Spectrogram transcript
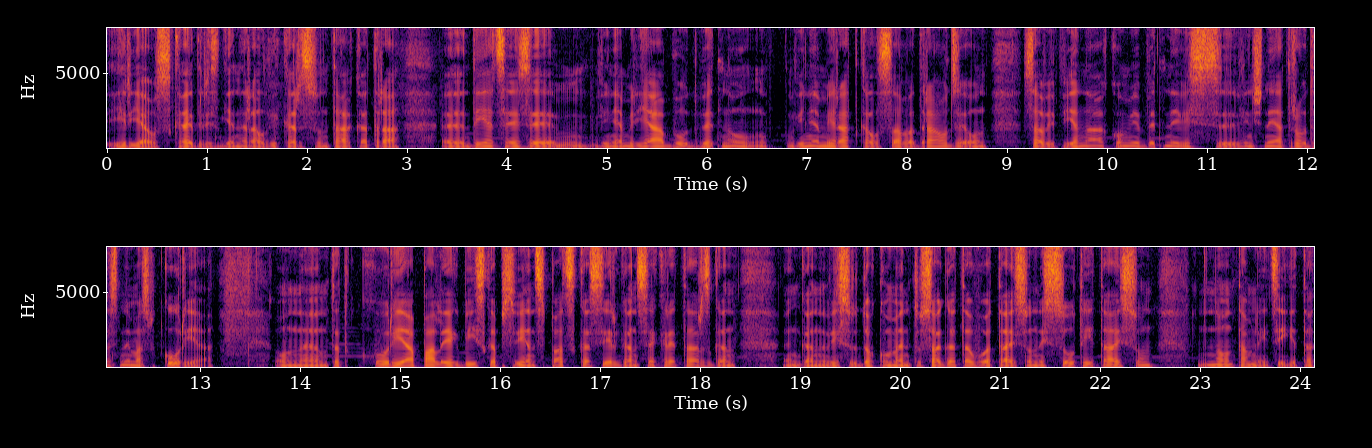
ir jau skaidrs ģenerālvikars, un tā katrā e, diecēzē viņam ir jābūt, bet nu, viņam ir atkal sava draudze un savi pienākumi, bet nevis viņš neatrodas nemaz kurijā. Un, e, un tad kurijā paliek bīskaps viens pats, kas ir gan sekretārs, gan, gan visu dokumentu sagatavotājs un izsūtītājs un, nu, un tam līdzīgi. Tā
